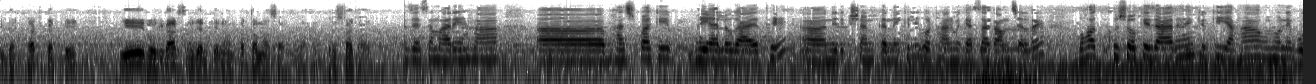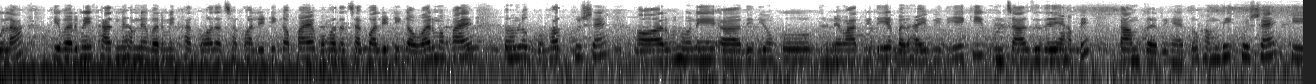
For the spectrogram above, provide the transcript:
इधर खर्च करके ये रोज़गार सृजन के नाम पर तमाशा हुआ है, भ्रष्टाचार जैसे हमारे यहाँ भाजपा के भैया लोग आए थे निरीक्षण करने के लिए, गोठान में कैसा काम चल रहा है, बहुत खुश होके जा रहे हैं, क्योंकि यहाँ उन्होंने बोला कि वर्मी खाद में हमने वर्मी खाद बहुत अच्छा क्वालिटी का पाया, बहुत अच्छा क्वालिटी का वर्म पाए तो हम लोग बहुत खुश हैं और उन्होंने दीदियों को धन्यवाद भी दिए, बधाई भी दिए कि उनचास दीदी यहाँ पर काम कर रही हैं। तो हम भी खुश हैं कि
